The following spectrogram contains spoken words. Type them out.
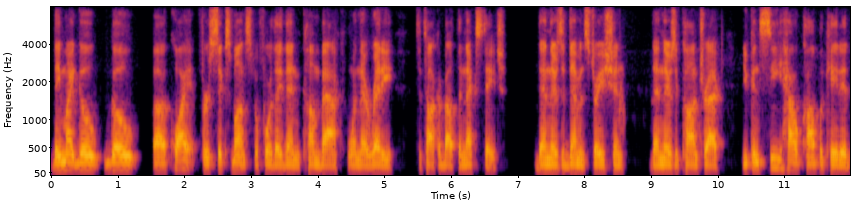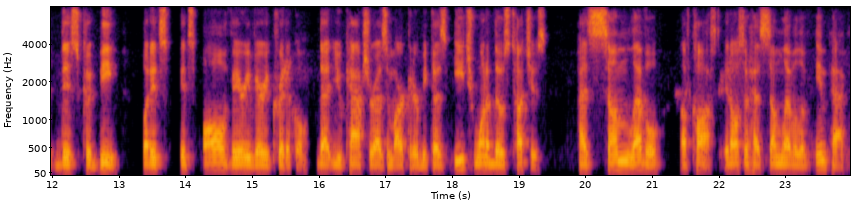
They might go go uh, quiet for six months before they then come back when they're ready to talk about the next stage. Then there's a demonstration, then there's a contract, you can see how complicated this could be but it's it's all very very critical that you capture as a marketer because each one of those touches has some level of cost. It also has some level of impact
